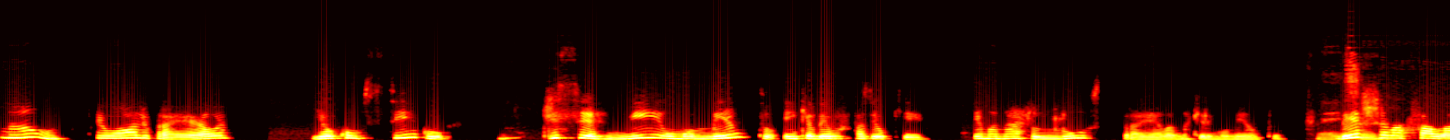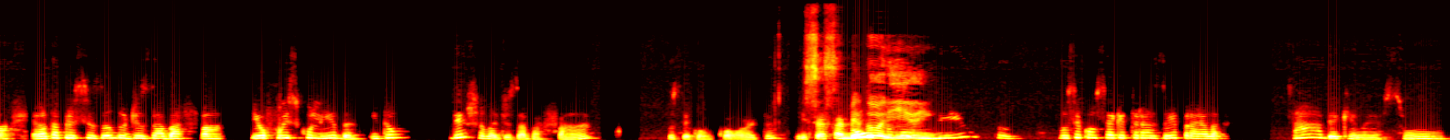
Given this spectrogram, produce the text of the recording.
Não, eu olho para ela e eu consigo discernir o momento em que eu devo fazer o quê? Emanar luz para ela naquele momento. É Deixa ela falar. Ela está precisando desabafar. E eu fui escolhida. Então, deixa ela desabafar. Você concorda? Isso é sabedoria, hein? Momento, você consegue trazer para ela, sabe aquele assunto?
